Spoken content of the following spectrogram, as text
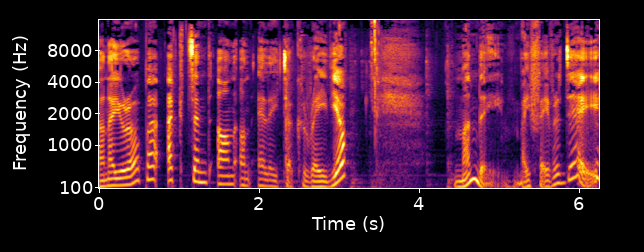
Ilona Europa, accent on on LA Talk Radio. Monday, my favorite day.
